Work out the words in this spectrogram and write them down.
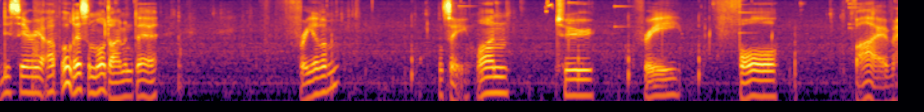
this area up. Oh, there's some more diamond there. Three of them. Let's see. One, two, three, four, five.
